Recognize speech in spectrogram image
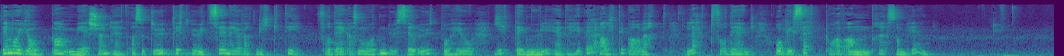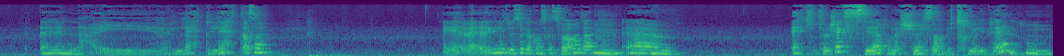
det med å jobbe med skjønnhet? Altså, du, Ditt utseende har jo vært viktig for deg. Altså, Måten du ser ut på, har jo gitt deg muligheter. Har det alltid bare vært lett for deg å bli sett på av andre som pen? Eh, nei Lett og lett. Altså Jeg er litt usikker på hva jeg skal svare. Det. Mm. Ehm, jeg føler ikke jeg ser på meg sjøl som utrolig pen. Mm.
